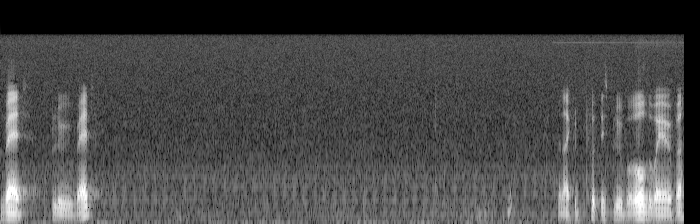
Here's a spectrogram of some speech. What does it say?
red, blue, red. Then I could put this blue ball all the way over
